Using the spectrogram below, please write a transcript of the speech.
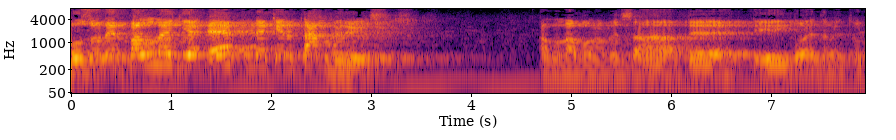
ওজনের পাল্লায় গিয়ে এক নেকের টান ফিরে গেছে। আল্লাহ বলবে, যা দেখ এই ময়দানে তোর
